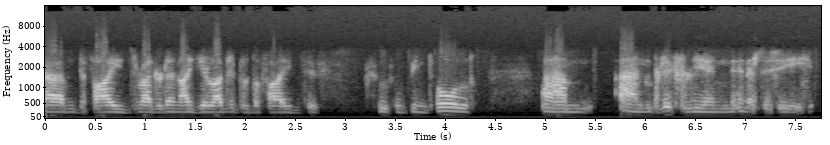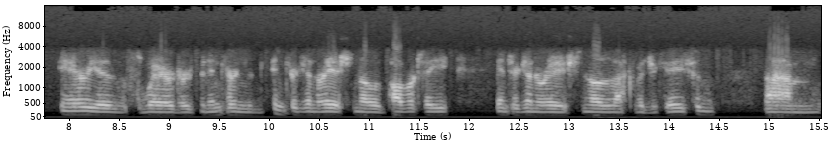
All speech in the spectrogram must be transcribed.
um, divides rather than ideological divides, if truth has been told. Um, and particularly in inner city areas where there's been inter- intergenerational poverty, intergenerational lack of education, um,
